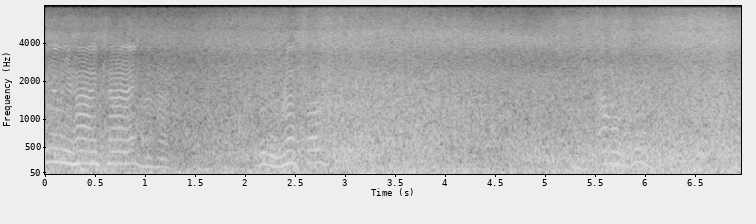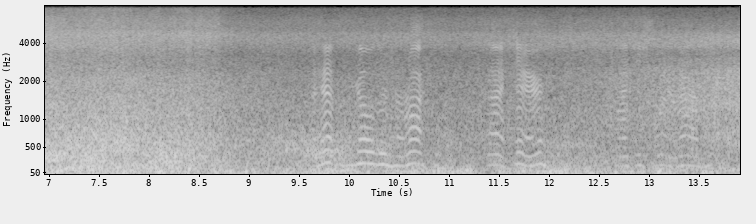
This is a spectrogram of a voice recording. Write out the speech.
really high tide with rough ocean. I will do. I happen to know there's a rock right there. I just went around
